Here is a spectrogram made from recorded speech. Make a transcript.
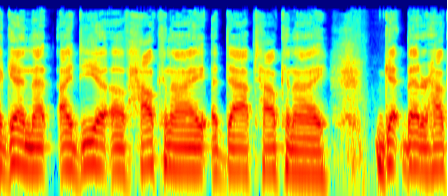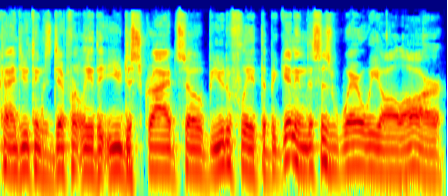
again, that idea of how can I adapt? How can I get better? How can I do things differently that you described so beautifully at the beginning? This is where we all are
